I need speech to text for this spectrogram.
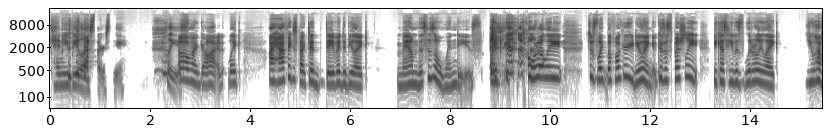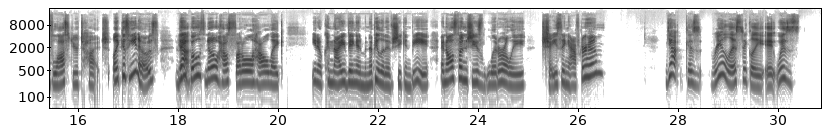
Can you be Yeah. less thirsty? Please. Oh my god. Like I half expected David to be like, "Ma'am, this is a Wendy's." Like totally just like the fuck are you doing? Because especially because he was literally like, "You have lost your touch." Like cuz he knows. They Yeah. both know how subtle, how like, you know, conniving and manipulative she can be. And all of a sudden she's literally chasing after him. Yeah, because realistically, it was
